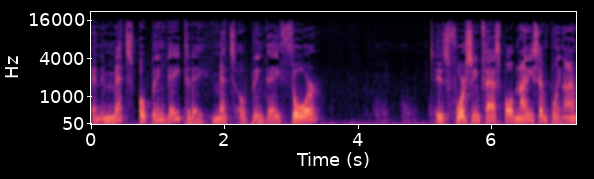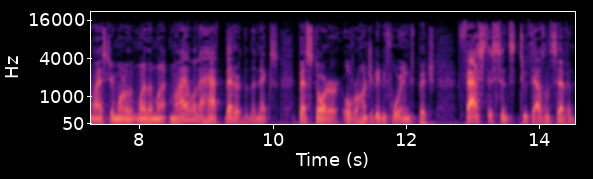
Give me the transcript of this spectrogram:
and the Mets opening day today. Mets opening day. Thor, his four seam fastball, 97.9 last year, more than, more than a mile and a half better than the next best starter, over 184 innings pitched, fastest since 2007.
